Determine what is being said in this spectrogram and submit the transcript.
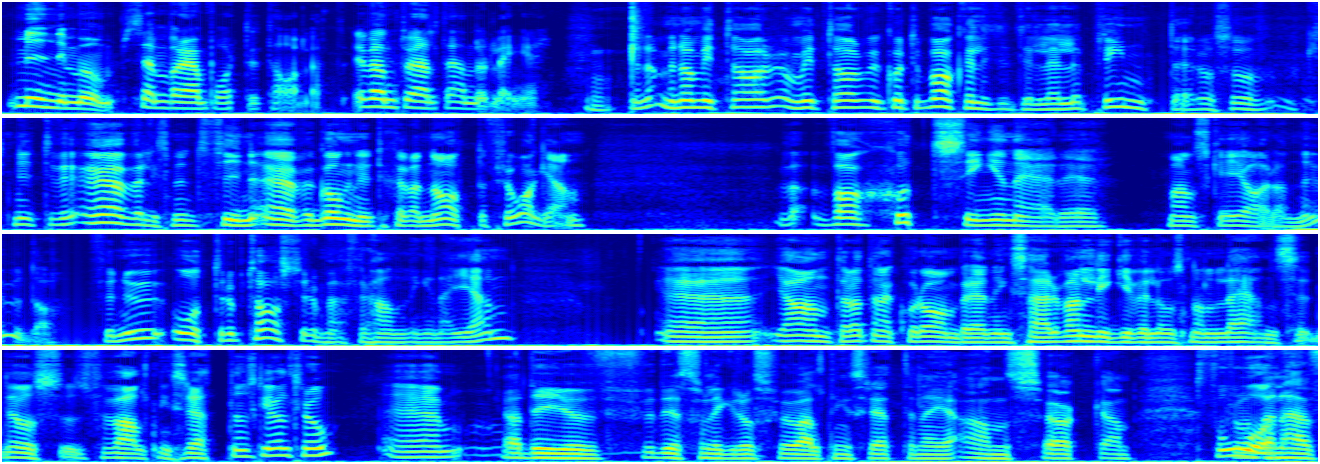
minimum sedan början på 80-talet. Eventuellt ännu längre. Mm. Men, men, om vi tar, om vi tar, vi går tillbaka lite till eller printer och så knyter vi över liksom en fin övergång nu till själva NATO-frågan. Va, vad sjuttsingen är det man ska göra nu då? För nu återupptas ju de här förhandlingarna igen. Eh, jag antar att den här koranbränningshärvan ligger väl hos någon läns, hos förvaltningsrätten skulle jag tro. Eh, ja det är ju det som ligger hos förvaltningsrätten är ansökan två, från den här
